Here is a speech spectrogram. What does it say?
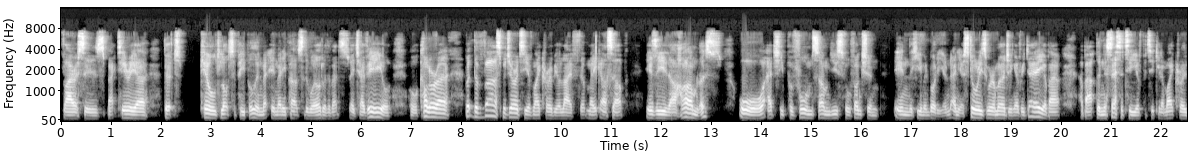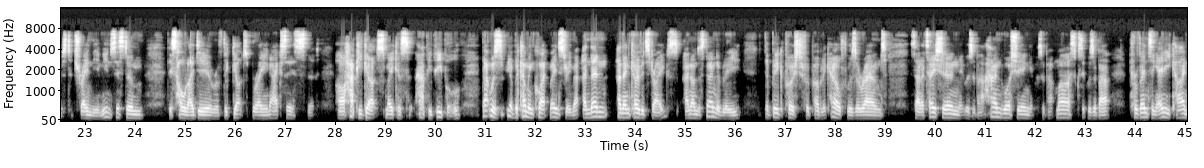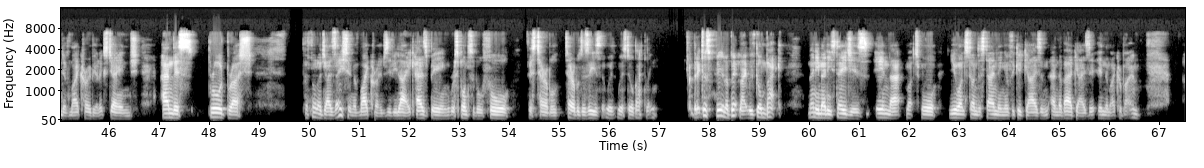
viruses, bacteria that killed lots of people in, in many parts of the world, whether that's HIV or, or cholera. But the vast majority of microbial life that make us up is either harmless or actually perform some useful function in the human body. And, and you know, stories were emerging every day about about the necessity of particular microbes to train the immune system, this whole idea of the gut brain axis that our happy guts make us happy people that was you know, becoming quite mainstream. And then and then covid strikes and understandably the big push for public health was around sanitation. It was about hand washing. It was about masks. It was about preventing any kind of microbial exchange. And this broad brush pathologization of microbes if you like as being responsible for this terrible, terrible disease that we're, we're still battling. But it does feel a bit like we've gone back many, many stages in that much more nuanced understanding of the good guys and, and the bad guys in the microbiome.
